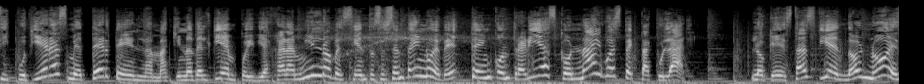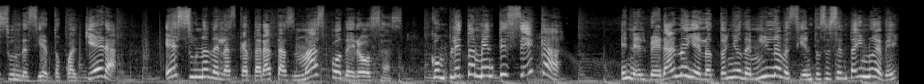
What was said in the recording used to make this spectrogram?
Si pudieras meterte en la máquina del tiempo y viajar a 1969, te encontrarías con algo espectacular. Lo que estás viendo no es un desierto cualquiera. Es una de las cataratas más poderosas, completamente seca. En el verano y el otoño de 1969,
